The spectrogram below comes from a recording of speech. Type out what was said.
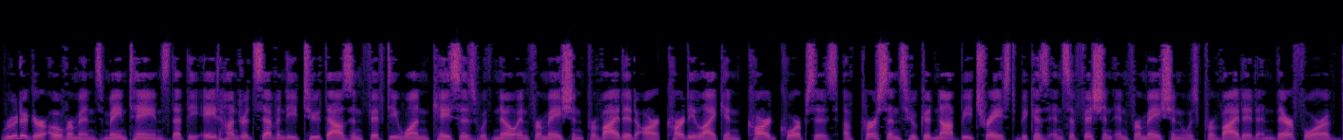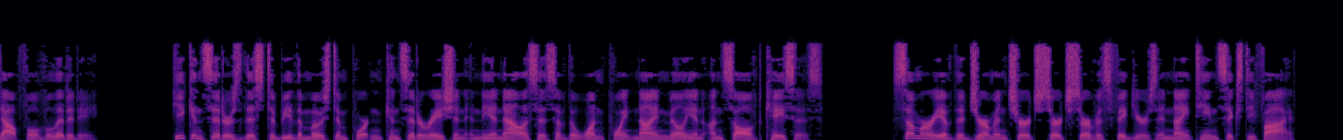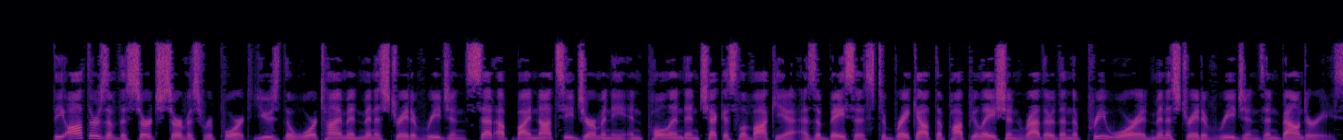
Rudiger Overmans maintains that the 872,051 cases with no information provided are Karteileichen card corpses of persons who could not be traced because insufficient information was provided and therefore of doubtful validity. He considers this to be the most important consideration in the analysis of the 1.9 million unsolved cases. Summary of the German Church Search Service figures in 1965 the authors of the Search Service report used the wartime administrative regions set up by Nazi Germany in Poland and Czechoslovakia as a basis to break out the population rather than the pre-war administrative regions and boundaries.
